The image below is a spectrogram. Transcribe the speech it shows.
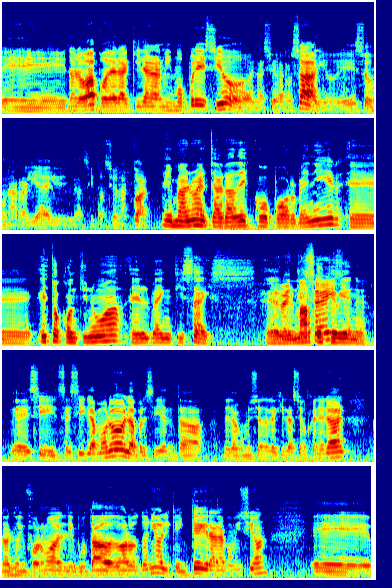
eh, no lo va a poder alquilar al mismo precio en la ciudad de Rosario. Eso es una realidad de la situación actual. Emanuel, te agradezco por venir. Eh, esto continúa el 26, el, martes que viene. Eh, sí, Cecilia Moró, la presidenta de la Comisión de Legislación General, nos lo informó el diputado Eduardo Toñoli, que integra la comisión eh,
